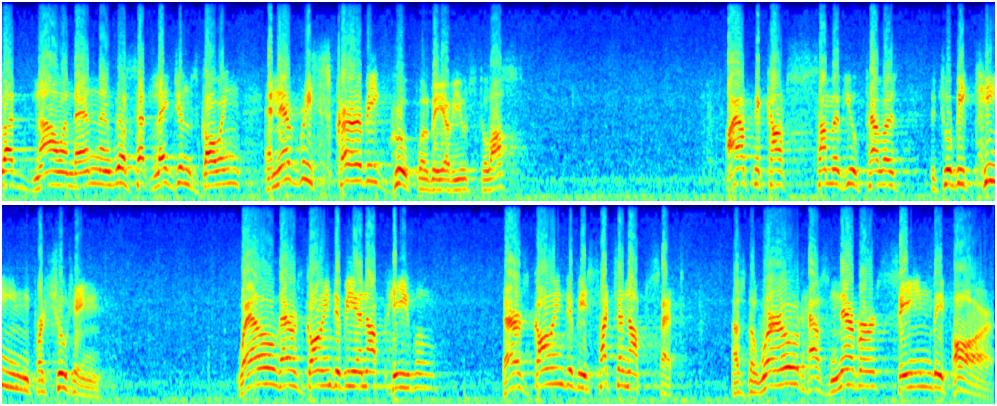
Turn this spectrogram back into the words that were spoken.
blood now and then, and we'll set legends going, and every scurvy group will be of use to us. I'll pick out some of you fellows that you'll be keen for shooting. Well, there's going to be an upheaval. There's going to be such an upset as the world has never seen before.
